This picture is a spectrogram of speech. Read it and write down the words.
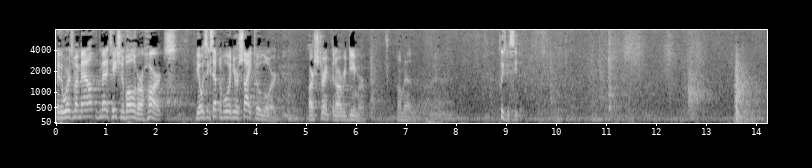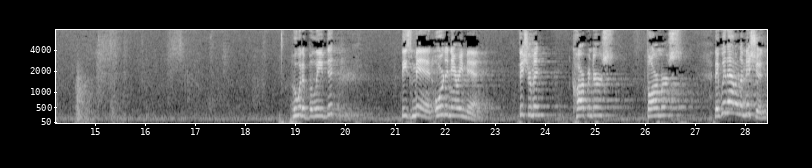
May the words of my mouth and the meditation of all of our hearts be always acceptable in your sight, O Lord, our strength and our Redeemer. Amen. Please be seated. Who would have believed it? These men, ordinary men, fishermen, carpenters, farmers, they went out on a mission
